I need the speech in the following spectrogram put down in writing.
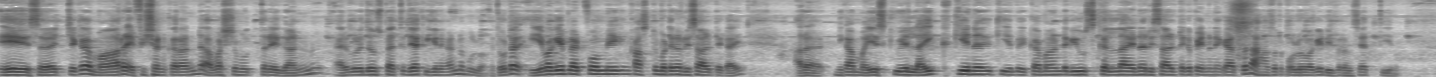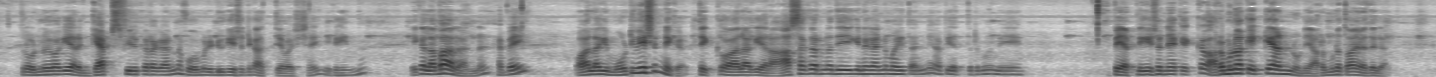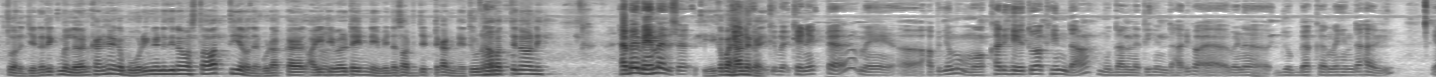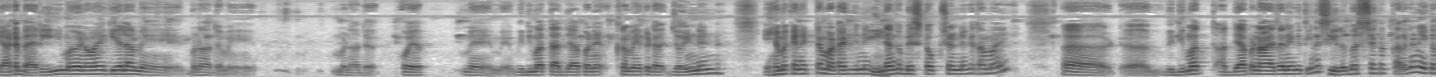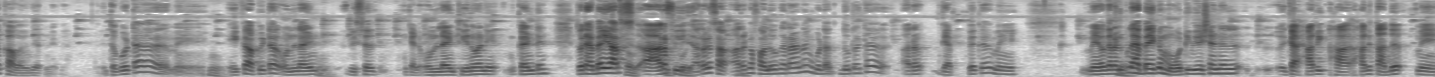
ඒ සර්ච්චක මාර එෆිෂන් කරන්න අවශ්‍ය මුත්තරේ ගන්න ඇල්ගොරිදම්ස් පැත්ත දෙයක් ඉගෙන ගන්න පුළුවන්. එතකොට ඒ වගේ ප්ලැට්ෆෝම් එකකින් කස්ටමර්ට එන රිසල්ට් එකයි. අර නිකම් MySQL like කියන කියප කමාන්ඩ් එක යූස් කරලා එන රිසල්ට් එක පෙන්වන එක අතර අහසට පොළොව වගේ ඩිෆරන්ස් එකක් තියෙනවා. ඒතර ඔන්න ඔය වගේ අර gaps fill කරගන්න formal education එක අත්‍යවශ්‍යයි. ඒක හින්දා ඒක ලබා ගන්න. හැබැයි ඔයාලගේ motivation එක එක්ක ඔයාලගේ අර ආස කරන දේ ඉගෙන ගන්න මම හිතන්නේ අපි ඇත්තටම මේ අපේ ඇප්ලිකේෂන් එක එක්ක අරමුණක් එක්ක යන්න ඕනේ. අරමුණ තමයි වැදගත්. තොර ජෙනරික්ම ලර්න් කරන එක බෝරින් වෙන දින අවස්ථාවක් තියෙනවා. දැන් ගොඩක් අය IT වලට එන්නේ වෙන සබ්ජෙක්ට් එකක් නැති වුණාමත් වෙනවානේ. හැබැයි මෙහෙම ඒක භයානකයි කෙනෙක්ට මේ අපිගම මොක්හරි හේතුවක් හින්දා මුදල් නැති හින්ද හරි වෙන ජොබ්බයක් කරන හින්ද හරි එයාට බැරීම වෙනවයි කියලා මේ බනාද මේ මනාද ඔය මේ විදිමත් අධ්‍යාපනය ක්‍රමයකට ජොයින්ෙන් එහෙම කෙනෙක්ට මට හින ඊළඟ බෙස්ට ඔප්ෂන් එක තමයි විදිමත් අධ්‍යාපන ආයතනයක තියෙන සිලබස් එක කරගෙන එක කවල් කරන එක එතකොට මේ ඒක අපිට ඔන්ලයින් රිස ගැන ඔන්ලයින් තියෙනවන කටෙන් තොර හැබැයි අර අර අරක ෆලෝ කරන්න ගොඩක් දුරට අර ගැප් එක මේ මේ කරන්න හැබැයි මෝටිවේශනල් හරි හරි තද මේ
